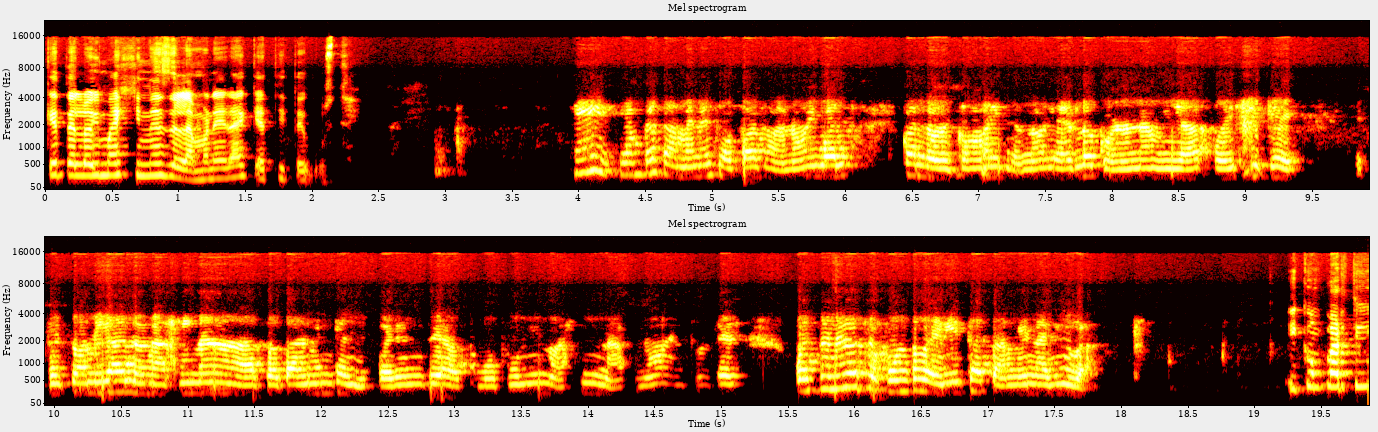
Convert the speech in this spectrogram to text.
que te lo imagines de la manera que a ti te guste. Sí, siempre también eso pasa, ¿no? Igual cuando, como dices, ¿no? Leerlo con una amiga puede ser que pues, tu amiga lo imagina totalmente diferente a como tú lo imaginas, ¿no? Entonces, pues tener otro punto de vista también ayuda. Y compartir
